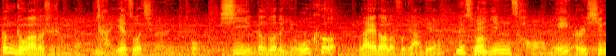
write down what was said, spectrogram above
更重要的是什么呢？产业做起来了以后，吸引更多的游客来到了傅家边，没错。因草莓而兴，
